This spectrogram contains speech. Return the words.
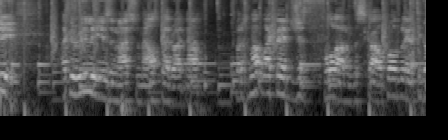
Gee, I could really use a nice mouse pad right now. But it's not like they just fall out of the sky. I'll probably have to go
